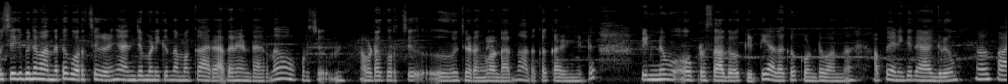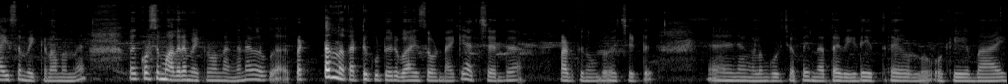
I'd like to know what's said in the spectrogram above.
ഉച്ചയ്ക്ക് പിന്നെ വന്നിട്ട് കുറച്ച് കഴിഞ്ഞ് അഞ്ച് മണിക്ക് നമുക്ക് ആരാധന ഉണ്ടായിരുന്നു. കുറച്ച് അവിടെ കുറച്ച് ചടങ്ങുകളുണ്ടായിരുന്നു. അതൊക്കെ കഴിഞ്ഞിട്ട് പിന്നെ പ്രസാദമൊക്കെ കിട്ടി. അതൊക്കെ കൊണ്ടുവന്ന് അപ്പോൾ എനിക്കൊരാഗ്രഹം പായസം വെക്കണമെന്ന്. കുറച്ച് മധുരം വെക്കണമെന്ന് അങ്ങനെ പെട്ടെന്ന് തട്ടിക്കൂട്ടി ഒരു പായസം ഉണ്ടാക്കി അച്ഛന്റെ പടത്തിന് മുമ്പ് വെച്ചിട്ട് ഞങ്ങളും കുടിച്ചു. അപ്പോൾ ഇന്നത്തെ വീഡിയോ ഇത്രയേ ഉള്ളൂ. ഓക്കെ ബായ്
